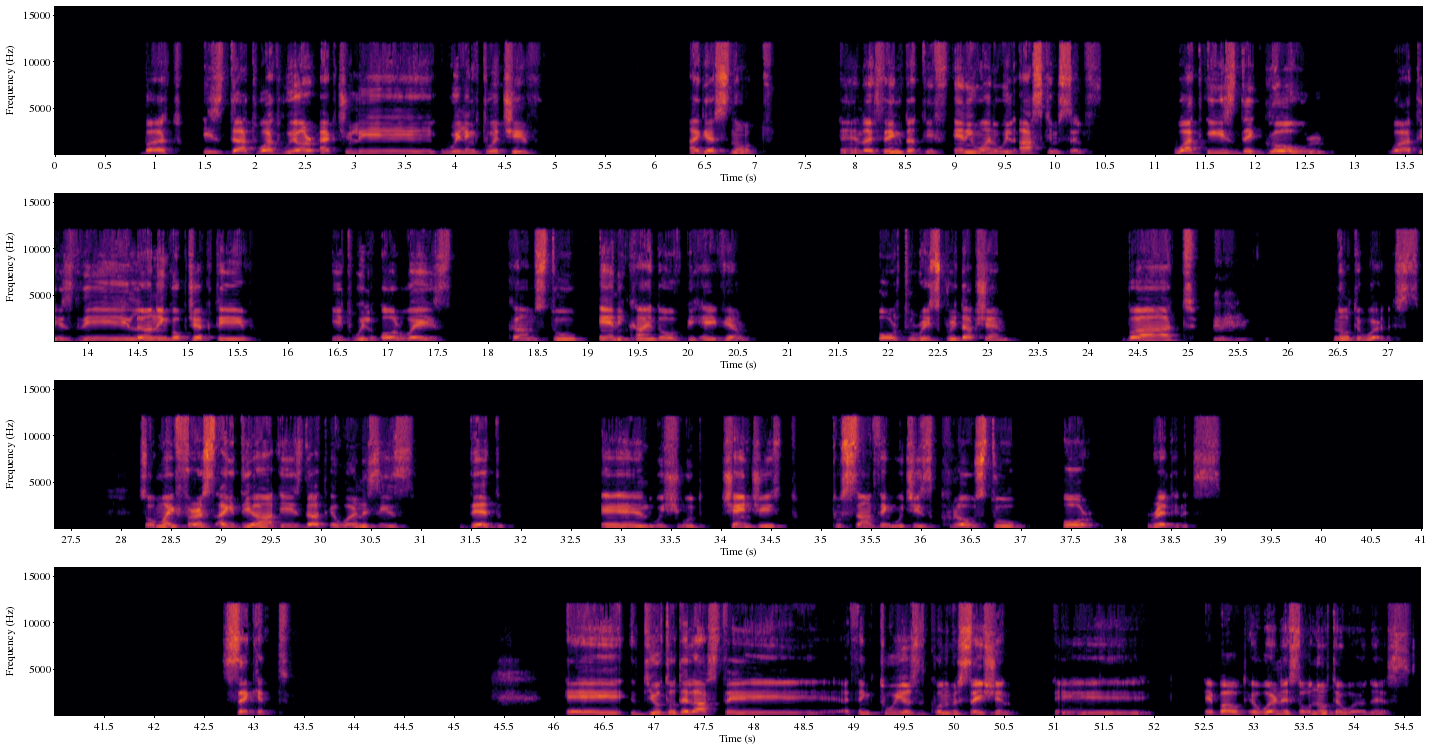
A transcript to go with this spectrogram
But is that what we are actually willing to achieve? I guess not. And I think that if anyone will ask himself, what is the goal? What is the learning objective? It will always comes to any kind of behavior or to risk reduction, but not awareness. So my first idea is that awareness is dead and we should change it to something which is close to or readiness. Second, due to the last, uh, I think, two years conversation uh, about awareness or not awareness,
